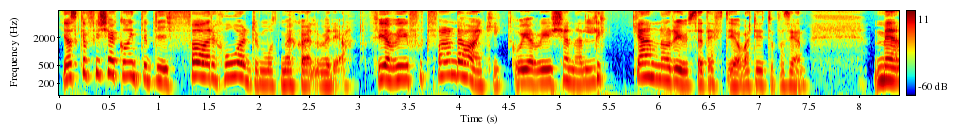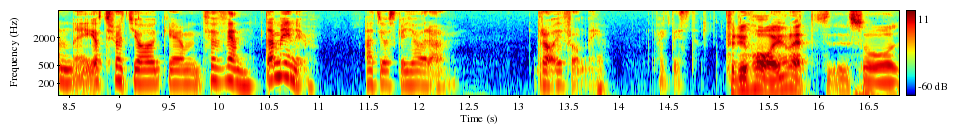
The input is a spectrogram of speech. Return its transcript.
jag ska försöka att inte bli för hård mot mig själv i det. För jag vill ju fortfarande ha en kick och jag vill ju känna lyckan och ruset efter jag varit ute på scen. Men jag tror att jag eh, förväntar mig nu att jag ska göra bra ifrån mig. Faktiskt. För du har ju en rätt så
